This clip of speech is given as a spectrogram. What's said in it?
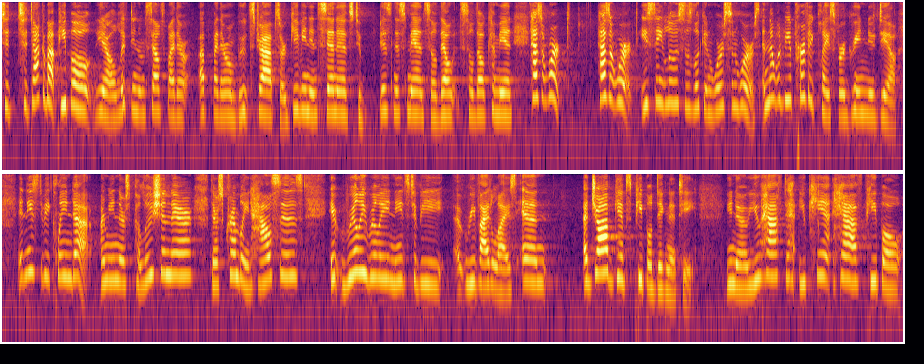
to, to talk about people, you know, lifting themselves by their, up by their own bootstraps or giving incentives to businessmen so they'll, so they'll come in hasn't worked. Hasn't worked. East St. Louis is looking worse and worse, and that would be a perfect place for a Green New Deal. It needs to be cleaned up. I mean, there's pollution there, there's crumbling houses. It really, really needs to be revitalized, and a job gives people dignity. You know, you have to, you can't have people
